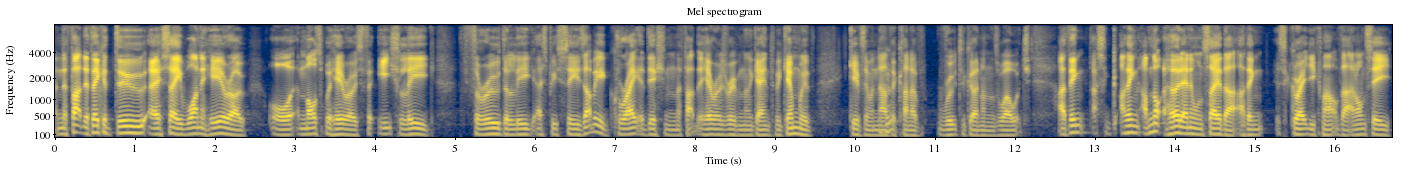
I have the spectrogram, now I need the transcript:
and the fact that they could do uh, say one hero or multiple heroes for each league through the league SBCs that'd be a great addition. The fact that heroes are even in the game to begin with gives them another mm-hmm. kind of route to going on as well. Which I think that's I think I've not heard anyone say that. I think it's great you come out of that, and obviously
